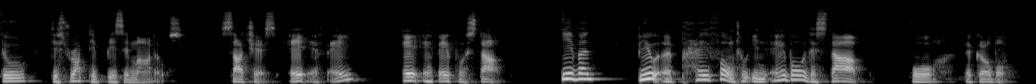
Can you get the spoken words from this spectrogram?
through disruptive business models such as AFA, AFA for Startup, even build a platform to enable the startup for the global.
